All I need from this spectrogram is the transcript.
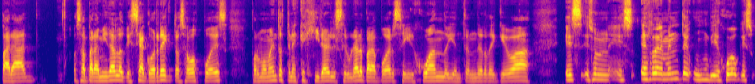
para o sea, para mirar lo que sea correcto. O sea, vos podés, por momentos tenés que girar el celular para poder seguir jugando y entender de qué va. Es, es, realmente un videojuego que es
